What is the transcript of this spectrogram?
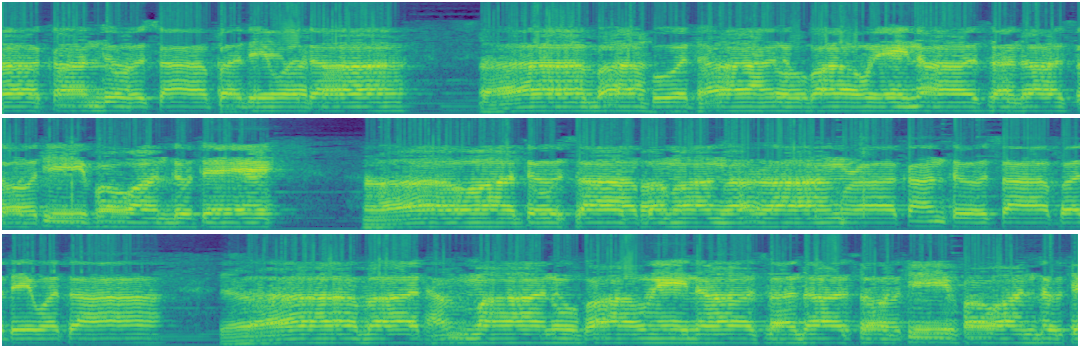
าคันตุสัพพเทวตาสัพพพุทธานุภาเวนัสดาโสทิภวันตุเตหาวาตุสัพพมังคลังราคันตุสัพพเทวตาสัพพธรรมานุภาเวนัสดาโสทิภวันตุเต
